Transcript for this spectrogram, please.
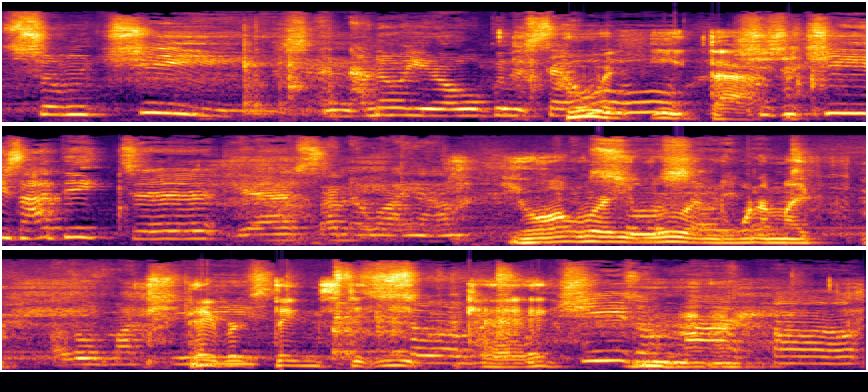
some cheese. And I know you're all going to say Who would oh, eat that?" she's a cheese addict. Uh, yes I know I am. You already So ruined sorry, one of my my favorite things to eat, so I'm gonna Kay. put cheese on my part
